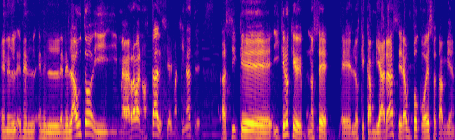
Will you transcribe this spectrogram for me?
en el, en, el, en, el, en el auto y, y me agarraba nostalgia, imagínate. Así que, y creo que, no sé, eh, lo que cambiará será un poco eso también.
